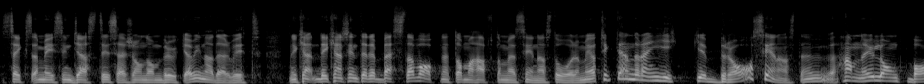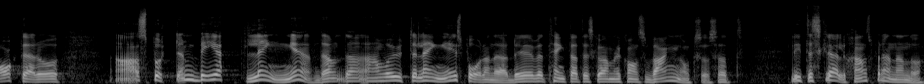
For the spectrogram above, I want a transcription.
Sex Amazing Justice, som de brukar vinna derbyt. Det kanske inte är det bästa vapnet de har haft de här senaste åren, men jag tyckte ändå den gick bra senast. Den hamnade ju långt bak där. Och Ja, spurten bet länge. Den, den, han var ute länge i spåren där. Det är väl tänkt att det ska vara amerikansk vagn också. Så att, lite skrällchans på den ändå.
